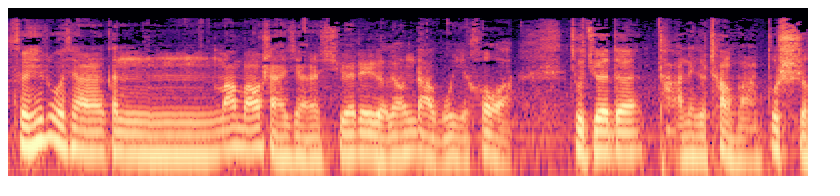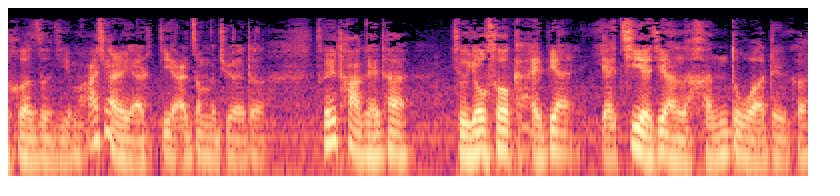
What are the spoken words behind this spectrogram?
孙锡柱先生跟马宝山先生学这个辽宁大鼓以后啊，就觉得他那个唱法不适合自己。马先生也是也是这么觉得，所以他给他就有所改变，也借鉴了很多这个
